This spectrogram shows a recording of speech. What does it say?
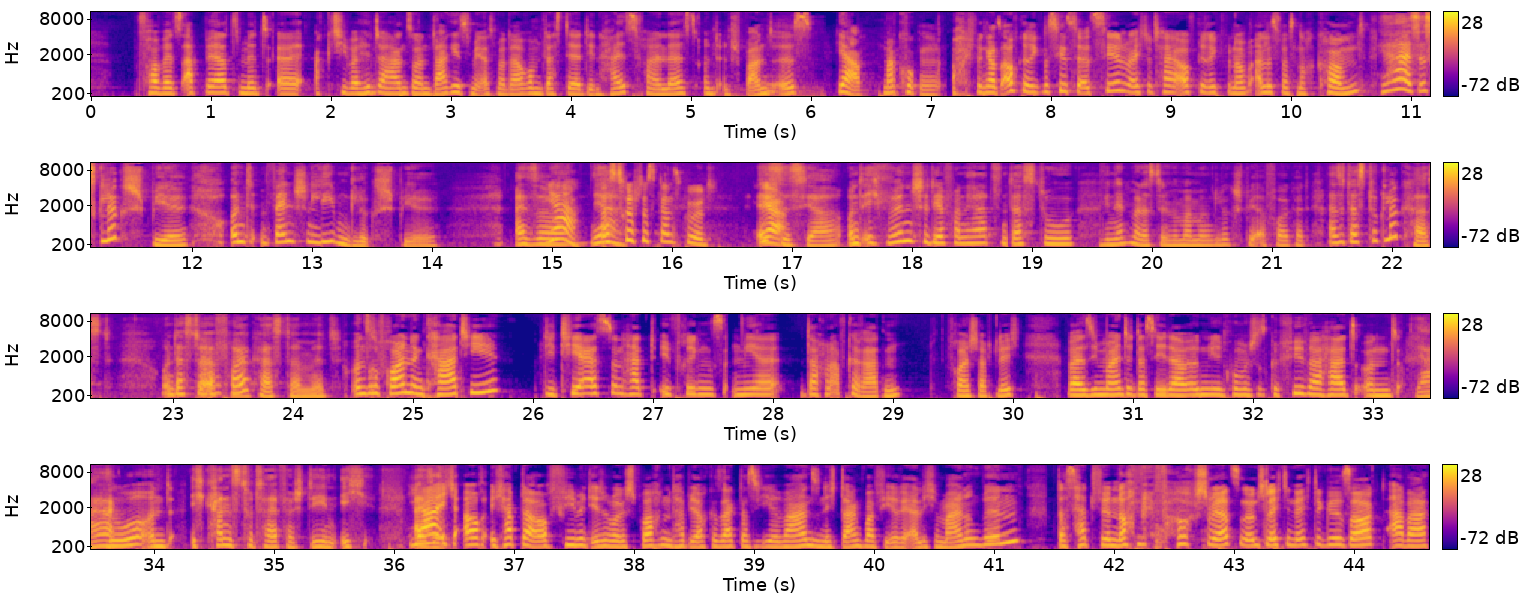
vorwärts, abwärts mit äh, aktiver Hinterhand, sondern da geht es mir erstmal darum, dass der den Hals fallen lässt und entspannt ist. Ja, mal gucken. Oh, ich bin ganz aufgeregt, das hier zu erzählen, weil ich total aufgeregt bin auf alles, was noch kommt. Ja, es ist Glücksspiel. Und Menschen lieben Glücksspiel. Also, Ja, ja. das trifft es ganz gut. Ist ja. es ja. Und ich wünsche dir von Herzen, dass du, wie nennt man das denn, wenn man mit einem Glücksspiel Erfolg hat? Also, dass du Glück hast und dass du Erfolg hast damit. Unsere Freundin Kati, die Tierärztin, hat übrigens mir davon abgeraten, freundschaftlich, weil sie meinte, dass sie da irgendwie ein komisches Gefühl bei hat und Ja. so und Ich kann es total verstehen. Ich, ja, also, ich auch, ich habe da auch viel mit ihr drüber gesprochen und habe ihr auch gesagt, dass ich ihr wahnsinnig dankbar für ihre ehrliche Meinung bin. Das hat für noch mehr Bauchschmerzen und schlechte Nächte gesorgt, aber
